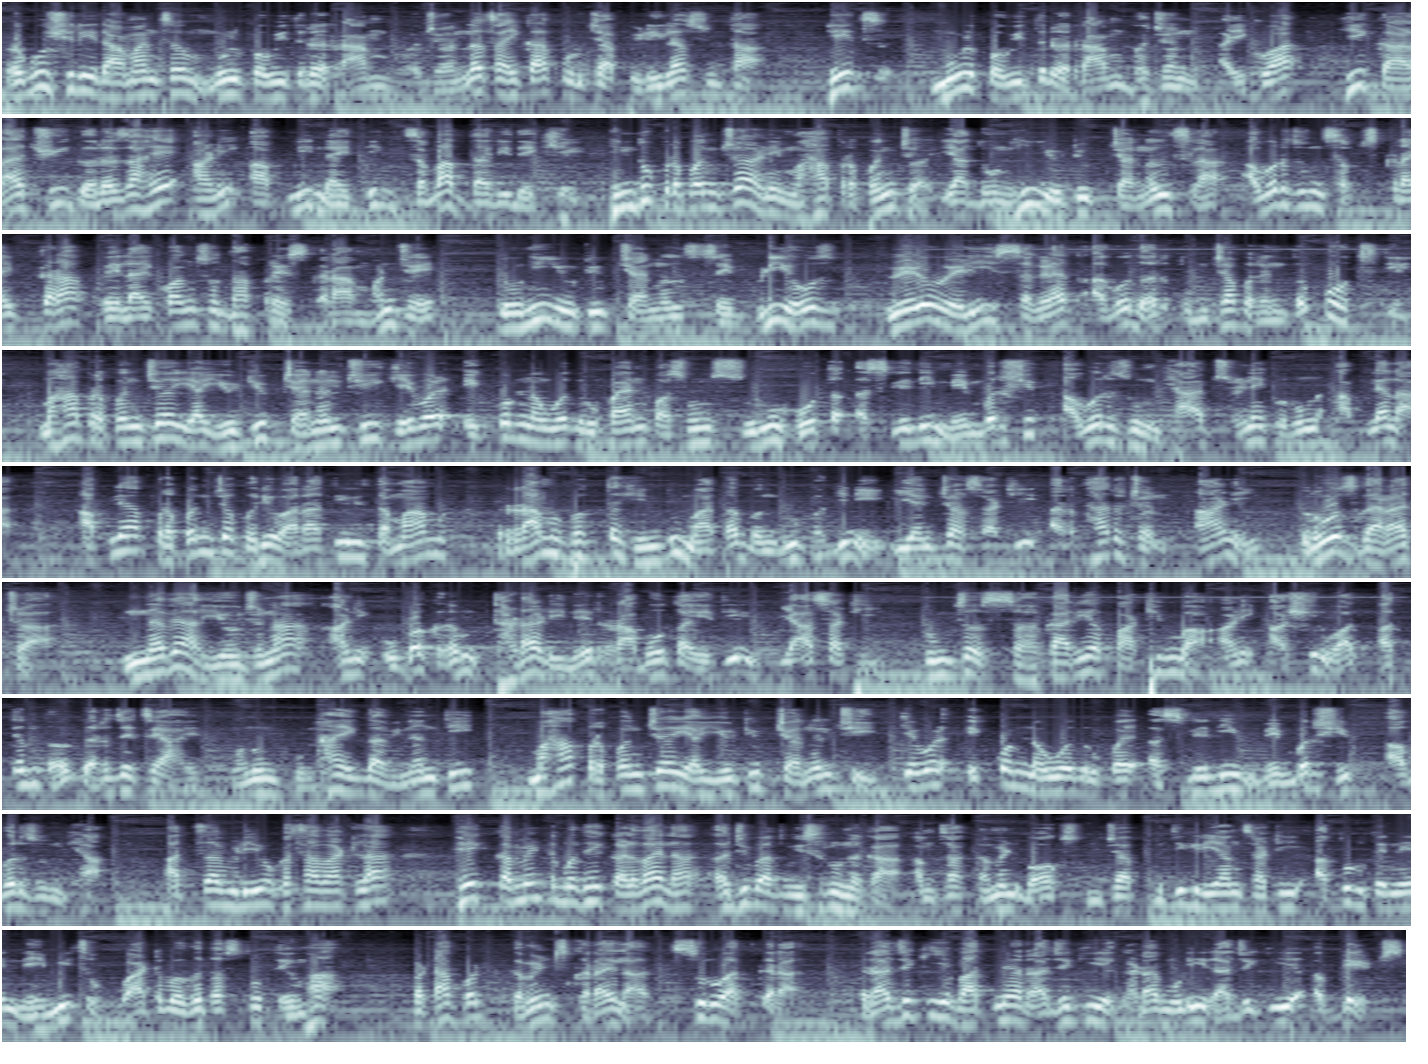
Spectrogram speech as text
प्रभू श्रीरामांचं मूळ पवित्र राम भजनच ऐका पुढच्या पिढीला सुद्धा. हेच मूळ पवित्र राम भजन ऐकवा ही काळाची गरज आहे आणि आपली नैतिक जबाबदारी देखील. हिंदू प्रपंच आणि महाप्रपंच या दोन्ही युट्यूब चॅनल्सला आवर्जून सबस्क्राईब करा बेल आयकॉन सुद्धा प्रेस करा. म्हणजे दोन्ही युट्यूब चॅनल्सचे व्हिडिओज वेळोवेळी सगळ्यात अगोदर तुमच्यापर्यंत पोहोचतील. महाप्रपंच या युट्यूब चॅनलची केवळ एकोणनव्वद रुपयांपासून सुरू होत असलेली मेंबरशिप आवर्जून घ्या जेणेकरून आपल्याला आपल्या प्रपंच परिवारातील तमाम रामभक्त हिंदू माता बंधू भगिनी यांच्यासाठी अर्थार्जन आणि रोजगाराच्या नव्या योजना आणि उपक्रम धडाडीने राबवता येतील यासाठी तुमचं सहकार्य पाठिंबा आणि आशीर्वाद अत्यंत गरजेचे आहेत. म्हणून पुन्हा एकदा विनंती महाप्रपंच या युट्यूब चॅनलची केवळ एकोणनव्वद रुपये असलेली मेंबरशिप आवर्जून घ्या. आजचा व्हिडिओ कसा वाटला? हे कमेंटमध्ये कळवायला अजिबात विसरू नका. आमचा कमेंट बॉक्स तुमच्या प्रतिक्रियांसाठी आतुरतेने नेहमीच वाट बघत असतो तेव्हा पटापट कमेंट्स करायला सुरुवात करा. राजकीय बातम्या राजकीय घडामोडी राजकीय अपडेट्स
